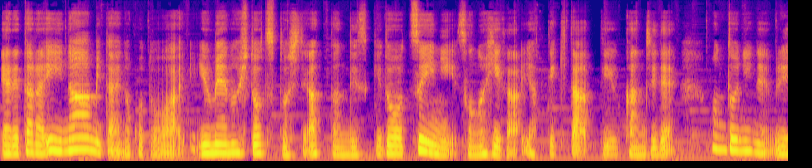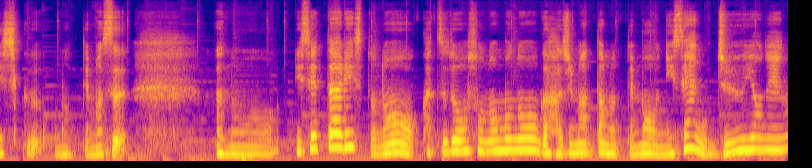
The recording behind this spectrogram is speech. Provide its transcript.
やれたらいいな、みたいなことは夢の一つとしてあったんですけど、ついにその日がやってきたっていう感じで、本当にね、嬉しく思ってます。あの、リセッターリストの活動そのものが始まったのってもう2014年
